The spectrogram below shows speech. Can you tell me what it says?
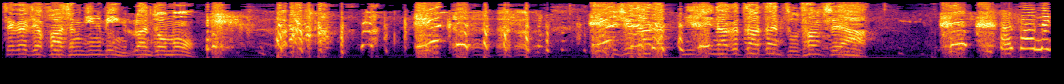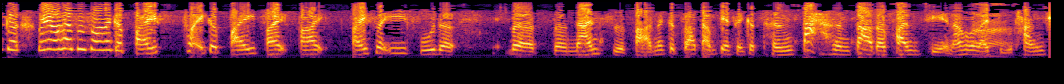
这个叫发神经病，乱做梦。你去拿个，你去拿个炸弹煮汤吃啊？他说那个没有，他是说那个白穿一个白白白白色衣服的的的男子把那个炸弹变成一个很大很大的番茄，然后来煮汤吃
